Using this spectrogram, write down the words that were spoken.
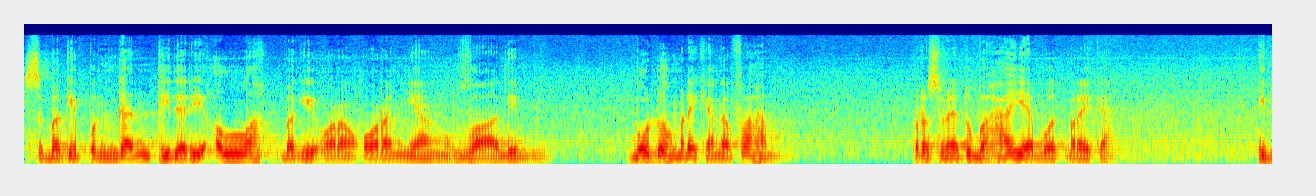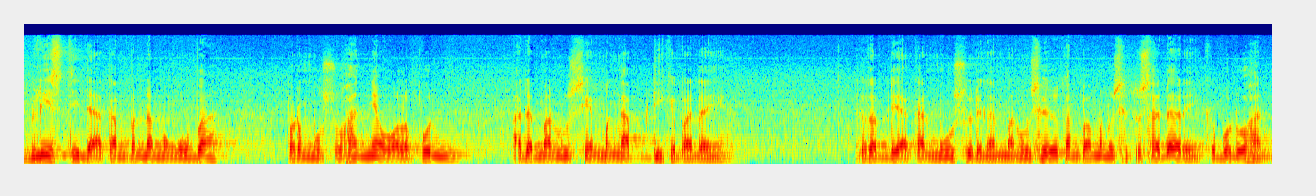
sebagai pengganti dari Allah bagi orang-orang yang zalim. Bodoh mereka nggak faham. Padahal sebenarnya itu bahaya buat mereka. Iblis tidak akan pernah mengubah permusuhannya walaupun ada manusia yang mengabdi kepadanya. Tetap dia akan musuh dengan manusia itu tanpa manusia itu sadari kebodohan.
